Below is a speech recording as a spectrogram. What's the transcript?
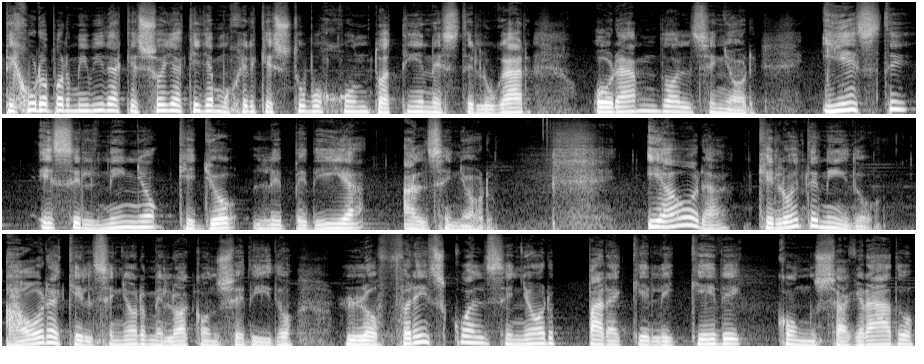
te juro por mi vida que soy aquella mujer que estuvo junto a ti en este lugar orando al Señor, y este es el niño que yo le pedía al Señor. Y ahora que lo he tenido, ahora que el Señor me lo ha concedido, lo ofrezco al Señor para que le quede consagrado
